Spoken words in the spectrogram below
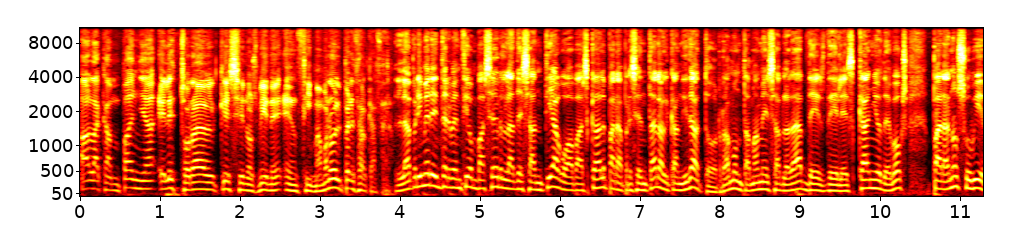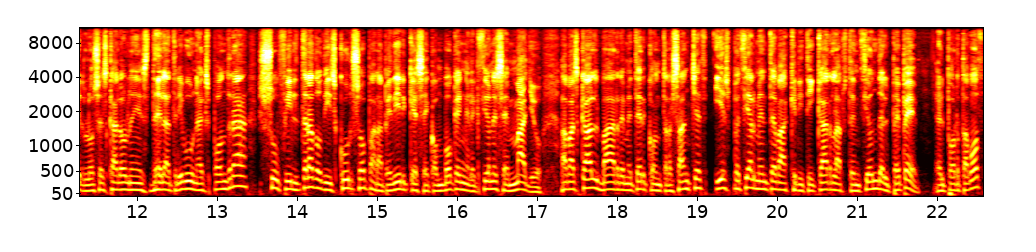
a la campaña electoral que se nos viene encima. Manuel Pérez Alcázar. La primera intervención va a ser la de Santiago Abascal para presentar al candidato. Ramón Tamames hablará desde el escaño de Vox para no subir los escalones de la tribuna. Expondrá su filtrado discurso para pedir que se convoquen elecciones en mayo. Abascal va a arremeter contra Sánchez y especialmente va a criticar la abstención del PP. El portavoz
